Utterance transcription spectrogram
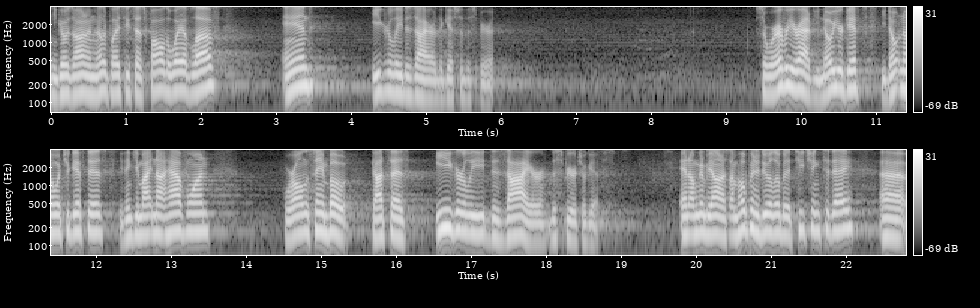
He goes on in another place, he says, Follow the way of love and eagerly desire the gifts of the Spirit. So, wherever you're at, if you know your gift, you don't know what your gift is, you think you might not have one, we're all in the same boat. God says, eagerly desire the spiritual gifts. And I'm going to be honest, I'm hoping to do a little bit of teaching today. Uh,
